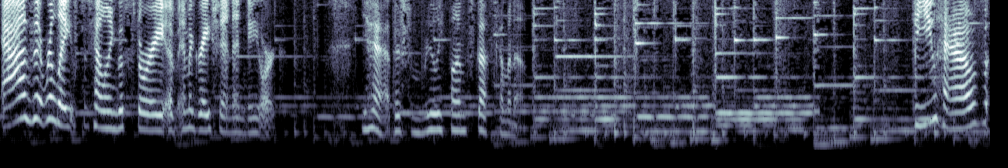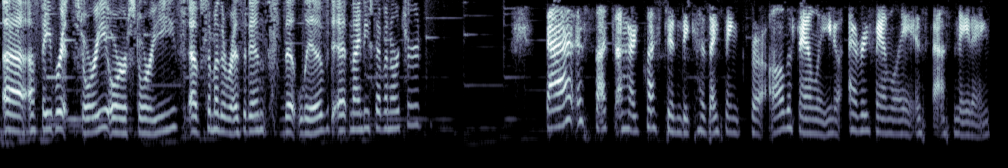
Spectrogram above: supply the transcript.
as it relates to telling the story of immigration in New York yeah, there's some really fun stuff coming up. Do you have uh, a favorite story or stories of some of the residents that lived at 97 Orchard? That is such a hard question because I think for all the family, you know, every family is fascinating.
